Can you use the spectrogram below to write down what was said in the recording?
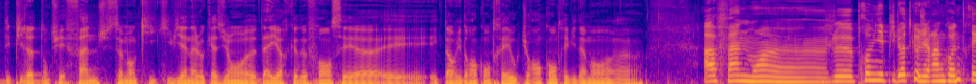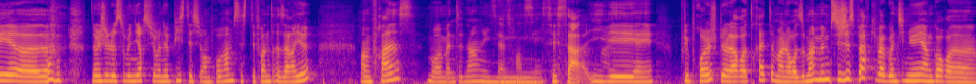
des pilotes dont tu es fan, justement, qui, qui viennent à l'occasion euh, d'ailleurs que de France et, euh, et- et que tu as envie de rencontrer ou que tu rencontres, évidemment euh, Ah, fan, moi, euh, le premier pilote que j'ai rencontré, euh, dont j'ai le souvenir sur une piste et sur un programme, c'est Stéphane Trésarieux, en France. Bon, maintenant, il... C'est un Français. c'est ça. Il est plus proche de la retraite, malheureusement, même si j'espère qu'il va continuer encore euh,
